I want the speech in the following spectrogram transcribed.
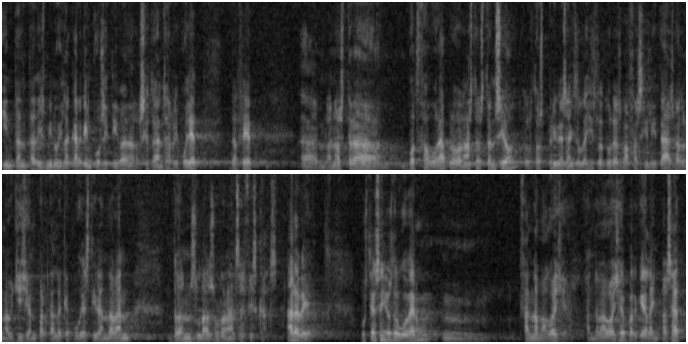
intentar disminuir la càrrega impositiva als ciutadans de Ripollet. De fet, amb la nostra vot favorable o la nostra abstenció, els dos primers anys de legislatura es va facilitar, es va donar oxigen per tal que pogués tirar endavant doncs, les ordenances fiscals. Ara bé, vostès, senyors del govern, mmm, fan demagogia. Fan demagogia perquè l'any passat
